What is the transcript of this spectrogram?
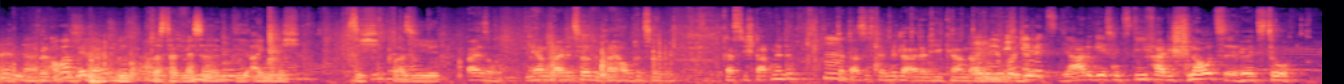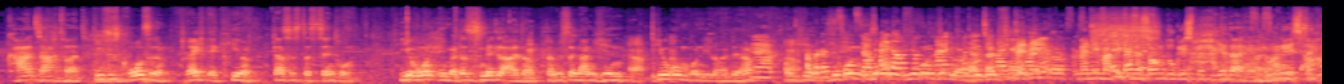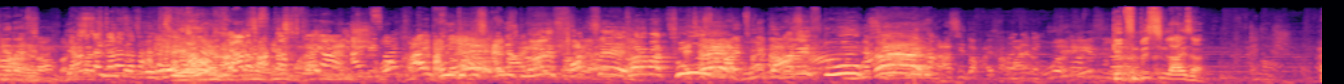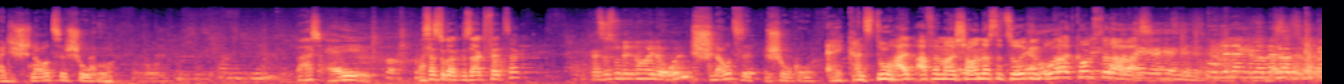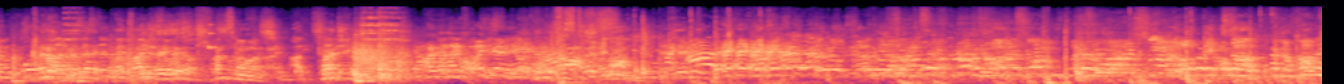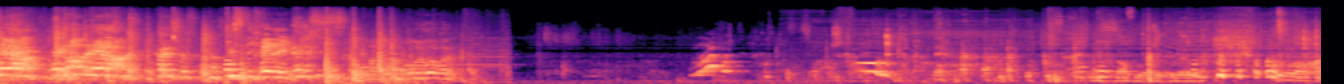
Und du hast halt Messer, die eigentlich sich quasi Also, wir haben drei Bezirke, drei Hauptbezirke. Das ist die Stadtmitte, das ist der mittelalterliche Kern da. Ich Ja, du gehst mit Steve halt die Schnauze, hör jetzt zu. Karl sagt was. Dieses große Rechteck hier, das ist das Zentrum. Hier wohnt niemand, das ist Mittelalter. Da müsst ihr gar nicht hin. Hier oben wohnen die Leute, ja. Und hier, Aber das hier ist wohnen, jetzt hier, einer wohnen- hier wohnen gute Leute. Und Teilen. Manny, mach dir keine Sorgen, du gehst mit mir dahin. Du gehst mit mir dahin. Ja, soll das aber Ja, aber sag das früher. Eins, zwei, drei. Mann, du bist eine blöde Fotze! Hör doch mal zu! Da bist du! Geht's ein bisschen leiser? Halt die Schnauze, Schoko. Was? Hey. Was hast du gerade gesagt, Fettsack? Kannst du das bitte noch wiederholen? Schnauze, Schoko. Ey, kannst du Halbaffe mal schauen, dass du zurück in den Urwald kommst, oder was? Oh,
